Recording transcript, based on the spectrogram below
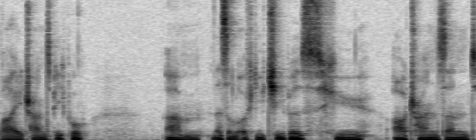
by trans people. Um there's a lot of youtubers who are trans and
